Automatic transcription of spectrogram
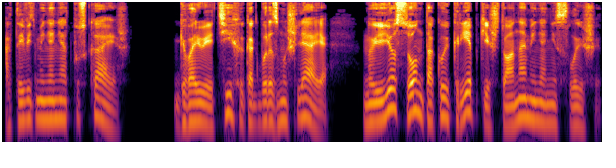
А ты ведь меня не отпускаешь. Говорю я тихо, как бы размышляя, но ее сон такой крепкий, что она меня не слышит.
